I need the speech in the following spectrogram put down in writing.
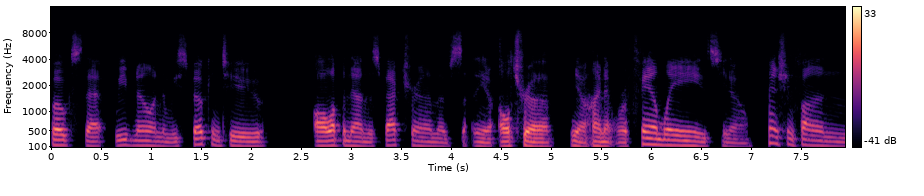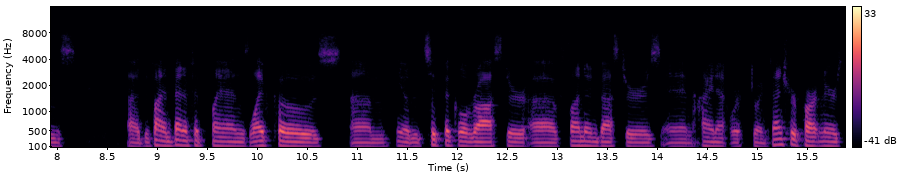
folks that we've known and we've spoken to all up and down the spectrum of you know ultra you know high net worth families you know pension funds uh, defined benefit plans life cos um, you know the typical roster of fund investors and high net worth joint venture partners.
